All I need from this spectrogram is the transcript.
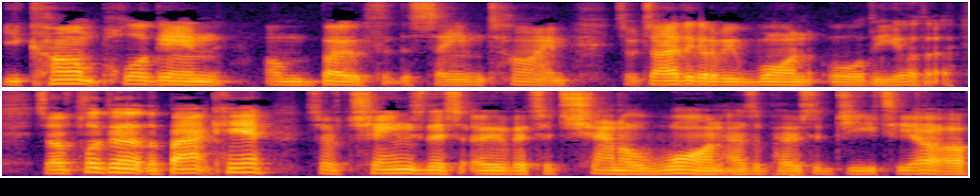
You can't plug in on both at the same time. So it's either going to be one or the other. So I've plugged in at the back here. So I've changed this over to channel one as opposed to GTR,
